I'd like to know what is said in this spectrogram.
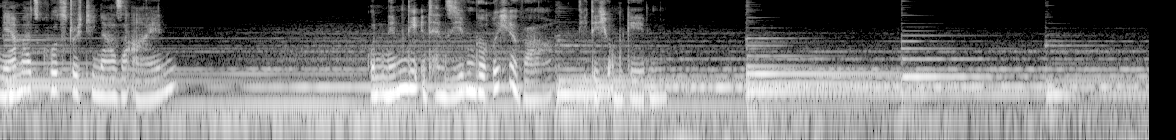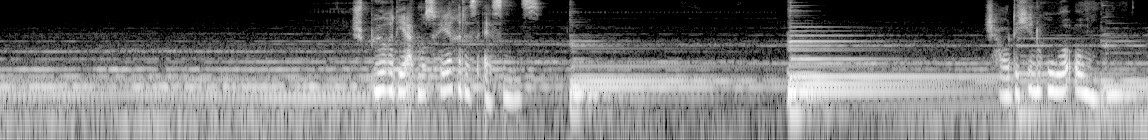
Mehrmals kurz durch die Nase ein und nimm die intensiven Gerüche wahr, die dich umgeben. Spüre die Atmosphäre des Essens. Schau dich in Ruhe um.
